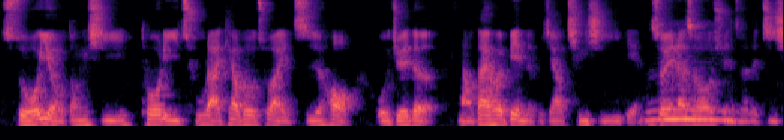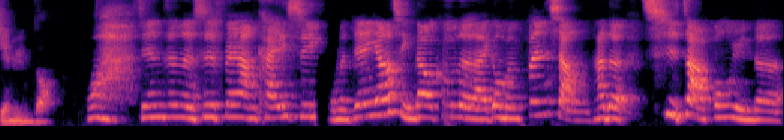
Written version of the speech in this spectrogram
所有东西，脱离出来，跳脱出来之后，我觉得脑袋会变得比较清晰一点。所以那时候选择了极限运动。哇，今天真的是非常开心。我们今天邀请到 c o d e r 来跟我们分享他的叱咤风云的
